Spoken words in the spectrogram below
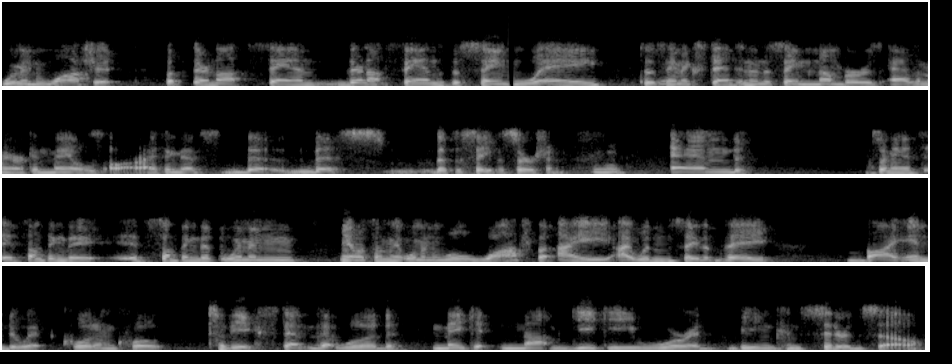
women watch it, but they're not fan they're not fans the same way to the same extent and in the same numbers as American males are. I think that's that, that's that's a safe assertion. Mm-hmm. And so I mean it's it's something they it's something that women you know it's something that women will watch, but I I wouldn't say that they buy into it quote unquote to the extent that would make it not geeky were it being considered so.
